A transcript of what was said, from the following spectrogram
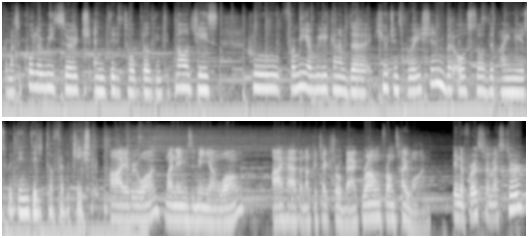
Gramazio Kohler Research and Digital Building Technologies, who for me are really kind of the huge inspiration, but also the pioneers within digital fabrication. Hi everyone, my name is Mingyang Wang. I have an architectural background from Taiwan. In the first semester,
